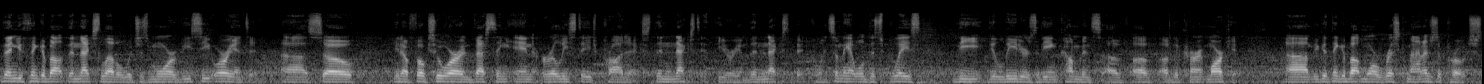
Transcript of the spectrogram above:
then you think about the next level, which is more VC oriented. Uh, so, you know, folks who are investing in early stage projects, the next Ethereum, the next Bitcoin, something that will displace the, the leaders, the incumbents of, of, of the current market. Um, you can think about more risk managed approach,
